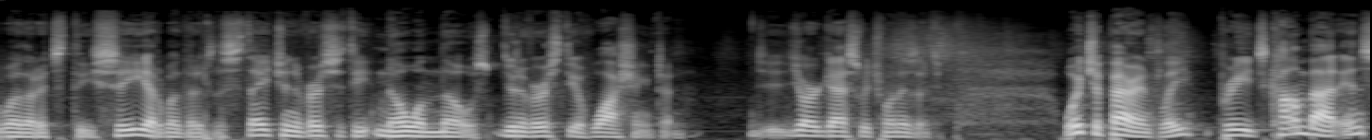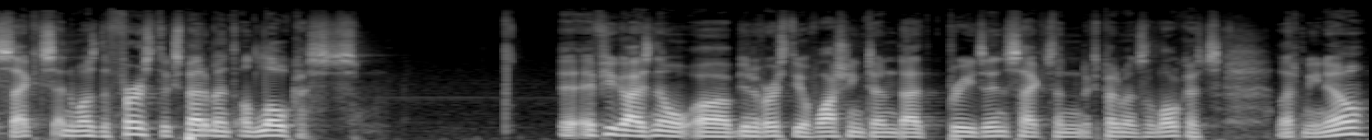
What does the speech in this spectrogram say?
whether it's DC or whether it's the state university. No one knows. University of Washington. Your guess, which one is it? Which apparently breeds combat insects and was the first to experiment on locusts. If you guys know uh, University of Washington that breeds insects and experiments on locusts, let me know.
